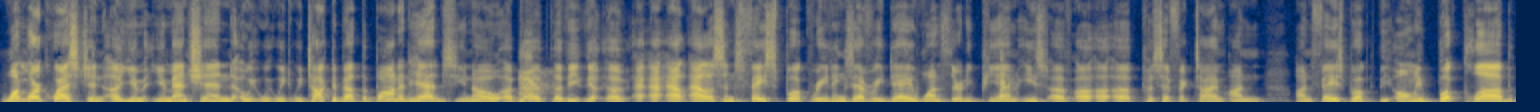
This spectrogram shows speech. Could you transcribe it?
One more question. Uh, you you mentioned uh, we, we, we talked about the bonnet heads. You know, uh, Yes. uh, the, the uh, A- A- Allison's Facebook readings every day, 1.30 p.m. East of uh, uh, uh, Pacific time on on Facebook. The only book club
